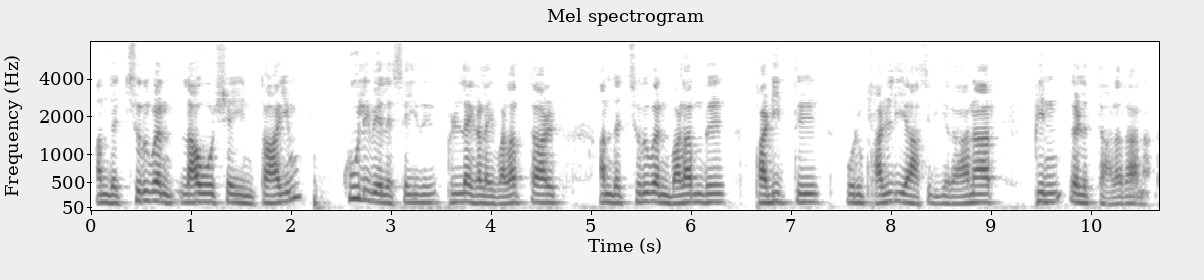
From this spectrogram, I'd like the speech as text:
அந்த சிறுவன் லாவோஷேயின் தாயும் கூலி வேலை செய்து பிள்ளைகளை வளர்த்தாள். அந்த சிறுவன் வளர்ந்து படித்து ஒரு பள்ளி ஆசிரியரானார் பின் எழுத்தாளரானார்.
